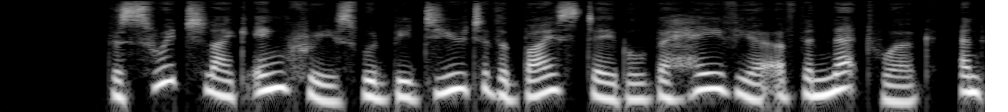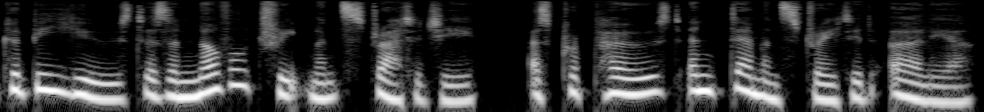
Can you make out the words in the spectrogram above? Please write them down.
The switch like increase would be due to the bistable behavior of the network and could be used as a novel treatment strategy, as proposed and demonstrated earlier.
